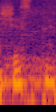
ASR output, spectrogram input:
Děkuji,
